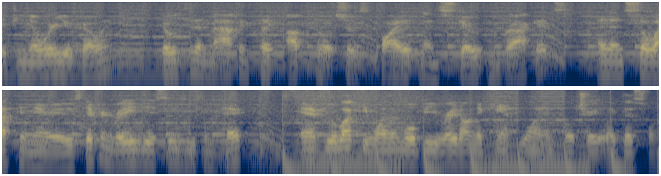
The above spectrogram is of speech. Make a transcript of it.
if you know where you're going, go to the map and click up till it shows Quiet and then Scout in brackets and then select an area. There's different radiuses you can pick, and if you're lucky, one of them will be right on the camp you want to infiltrate, like this one.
